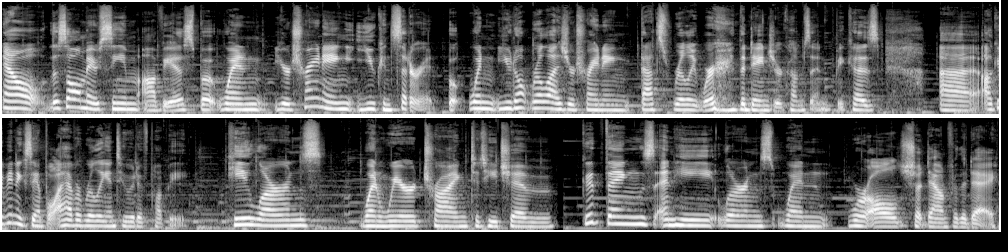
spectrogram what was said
Now, this all may seem obvious, but when you're training, you consider it. But when you don't realize you're training, that's really where the danger comes in. Because uh, I'll give you an example. I have a really intuitive puppy. He learns when we're trying to teach him good things and he learns when we're all shut down for the day.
